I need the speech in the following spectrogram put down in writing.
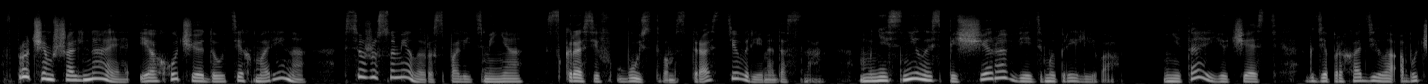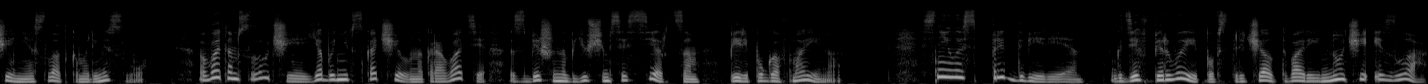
Впрочем, шальная и охочая до утех Марина все же сумела распалить меня, скрасив буйством страсти время до сна. Мне снилась пещера ведьмы прилива. Не та ее часть, где проходило обучение сладкому ремеслу, в этом случае я бы не вскочил на кровати с бешено бьющимся сердцем, перепугав Марину. Снилось преддверие, где впервые повстречал тварей ночи и зла.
